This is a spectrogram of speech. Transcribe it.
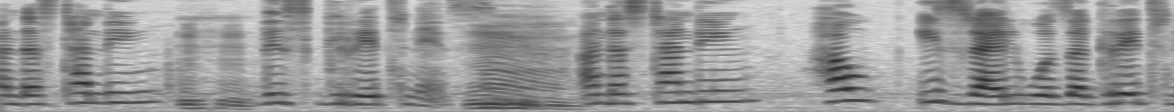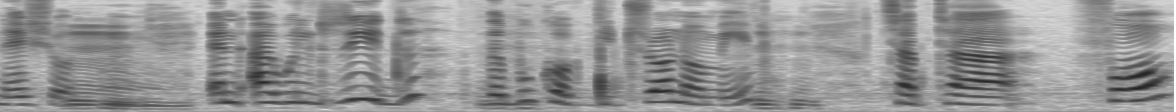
understanding Mhm. this greatness, Mm. understanding how Israel was a great nation. Mm. And I will read the book of Deuteronomy, chapter 4,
